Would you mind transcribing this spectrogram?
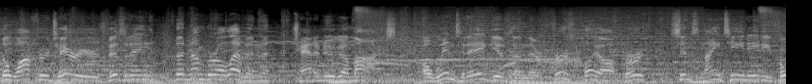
The Wofford Terriers visiting the number 11 Chattanooga Mocs. A win today gives them their first playoff berth since 1984.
